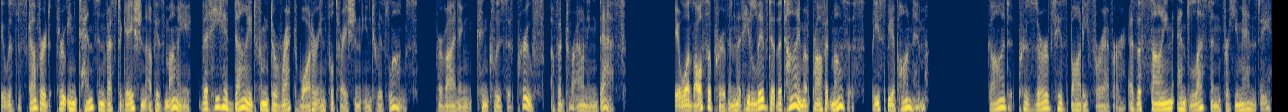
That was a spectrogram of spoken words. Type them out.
It was discovered through intense investigation of his mummy that he had died from direct water infiltration into his lungs, providing conclusive proof of a drowning death. It was also proven that he lived at the time of Prophet Moses, peace be upon him, God preserved his body forever as a sign and lesson for humanity,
